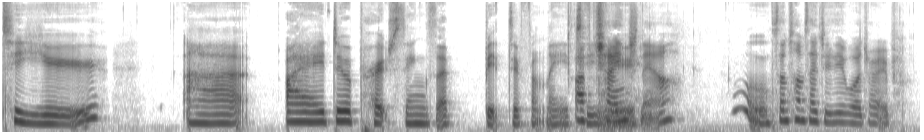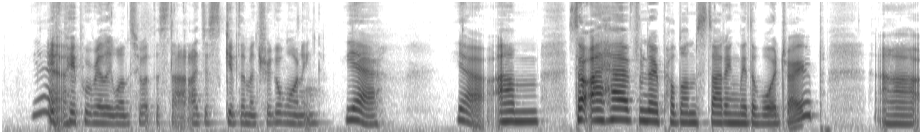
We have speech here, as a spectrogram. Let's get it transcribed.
to you. Uh, I do approach things a bit differently to I've changed you. now. Ooh, Sometimes I do the wardrobe. yeah. If people really want to at the start, I just give them a trigger warning. Yeah. Yeah. Um, so I have no problem starting with a wardrobe. Uh,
